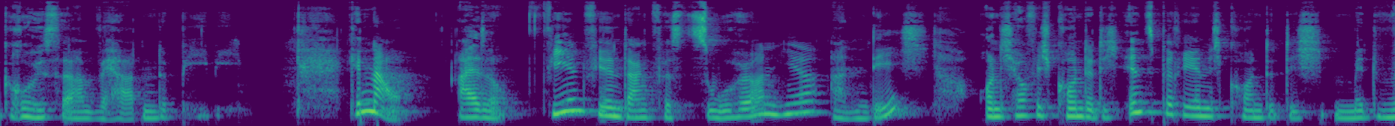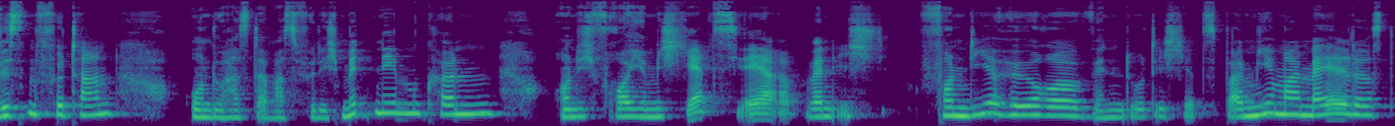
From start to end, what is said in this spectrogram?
größer werdende Baby. Genau, also Vielen, vielen Dank fürs Zuhören hier an dich. Und ich hoffe, ich konnte dich inspirieren, ich konnte dich mit Wissen füttern und du hast da was für dich mitnehmen können. Und ich freue mich jetzt sehr, wenn ich von dir höre, wenn du dich jetzt bei mir mal meldest.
